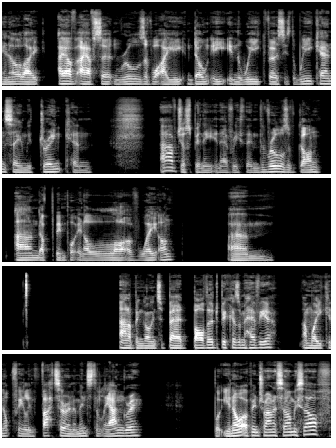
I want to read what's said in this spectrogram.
You know, like I have I have certain rules of what I eat and don't eat in the week versus the weekend, same with drink and I've just been eating everything. The rules have gone and I've been putting a lot of weight on. Um and I've been going to bed bothered because I'm heavier. I'm waking up feeling fatter and I'm instantly angry. But you know what I've been trying to tell myself?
